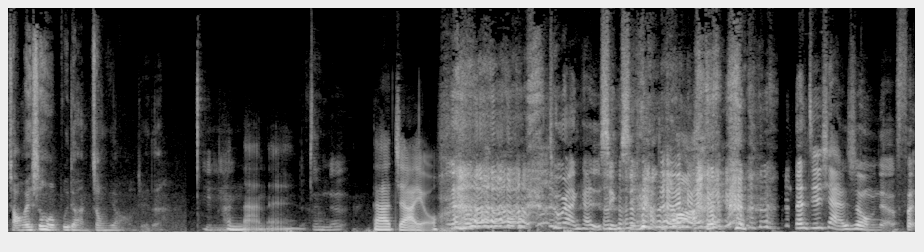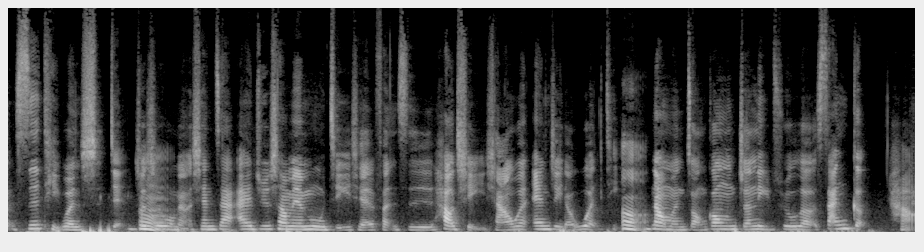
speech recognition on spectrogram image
找回生活步调很重要。很难哎、真的，大家加油！突然开始信心。喊话。那接下来是我们的粉丝提问时间，就是我们有先在 IG 上面募集一些粉丝好奇想要问 Angie 的问题。嗯，那我们总共整理出了三个。好，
